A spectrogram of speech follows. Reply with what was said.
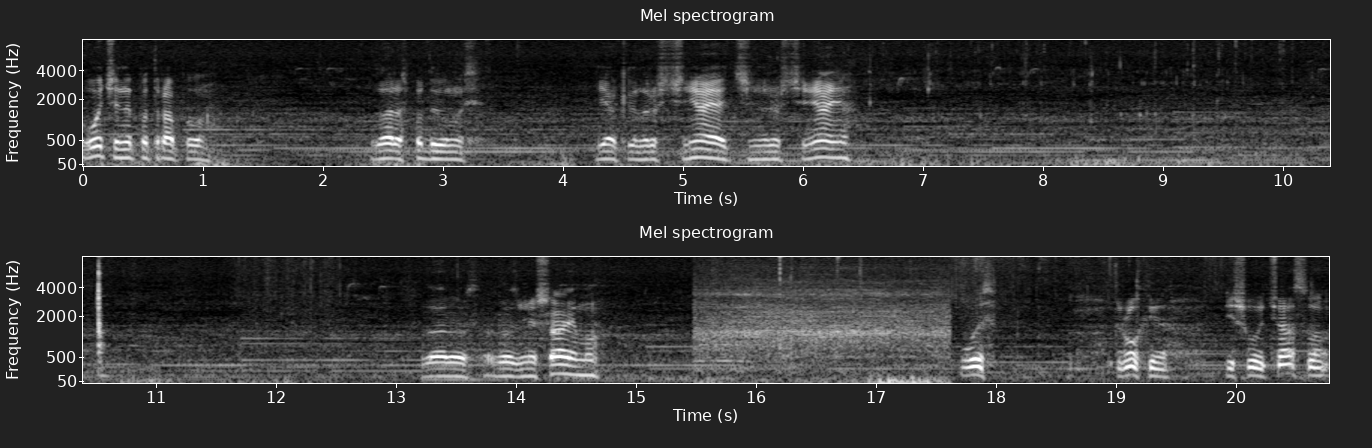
в очі не потрапило. Зараз подивимось, як він розчиняє чи не розчиняє. Зараз розмішаємо. Ось трохи пішло часу.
